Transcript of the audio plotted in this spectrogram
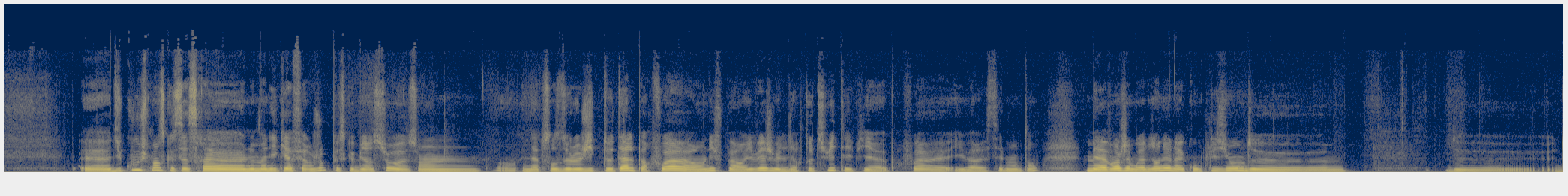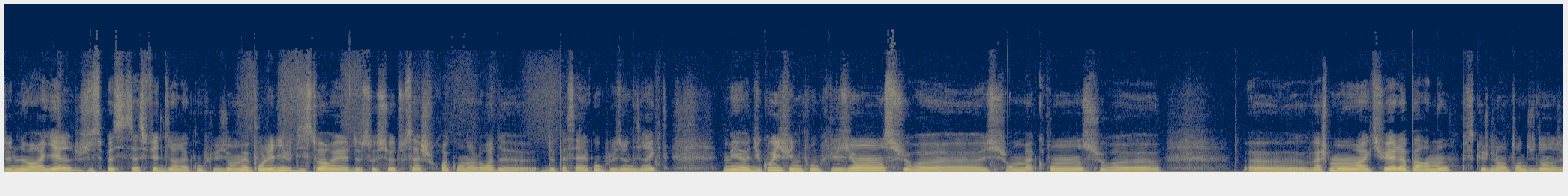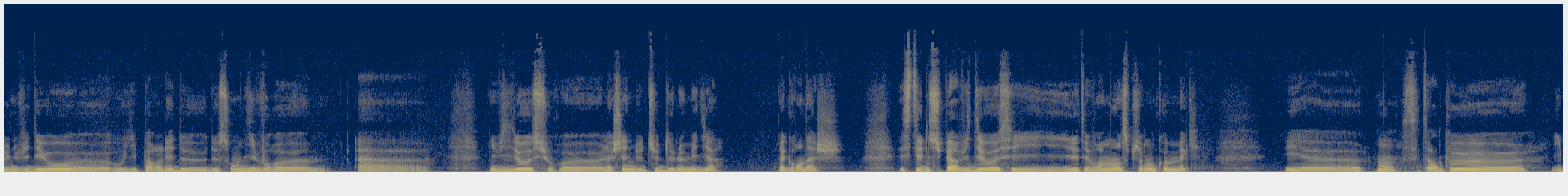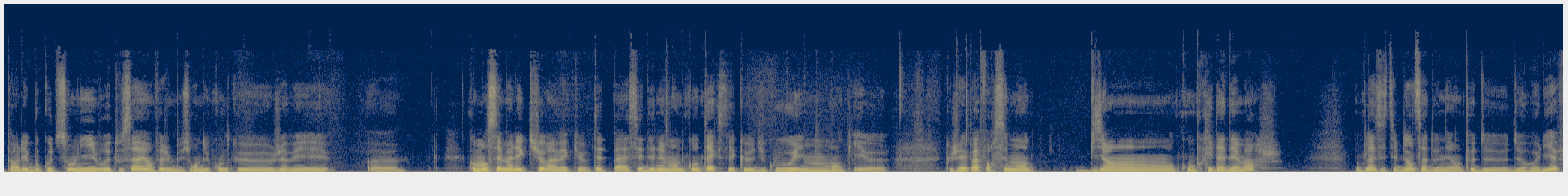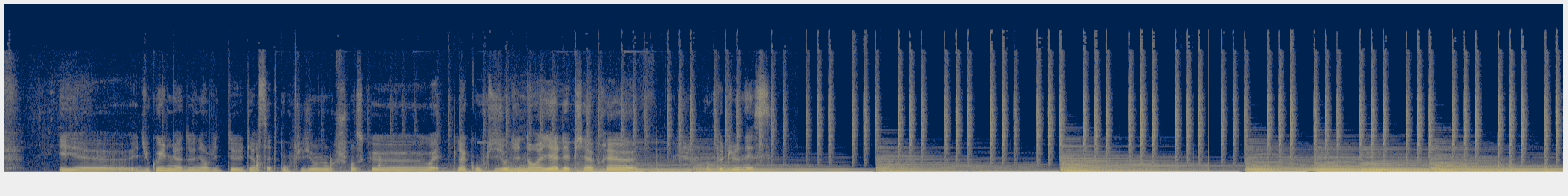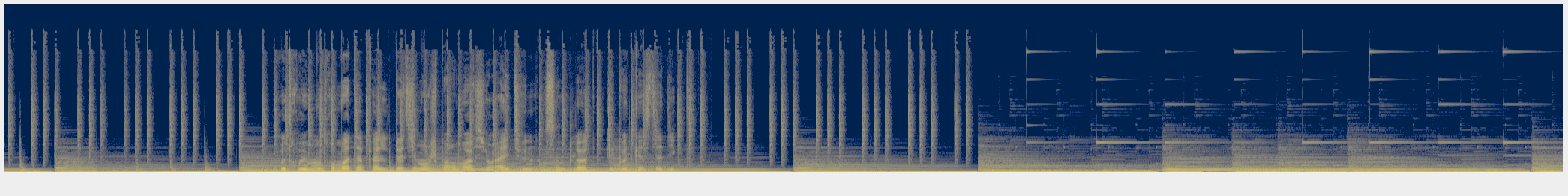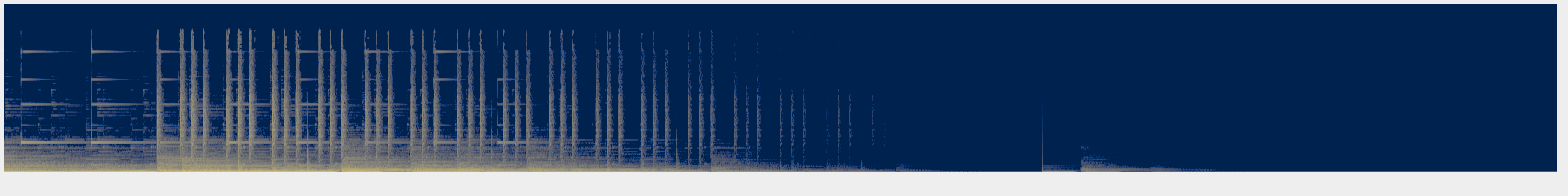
Euh, du coup, je pense que ça sera euh, le Malika Ferjouk, parce que bien sûr, selon une absence de logique totale, parfois un livre peut arriver, je vais le lire tout de suite, et puis parfois il va rester longtemps. Mais avant, j'aimerais bien lire la conclusion de, de, de Noiriel. Je sais pas si ça se fait de dire la conclusion, mais pour les livres d'histoire et de sociaux, tout ça, je crois qu'on a le droit de, de passer à la conclusion directe. Mais euh, du coup, il fait une conclusion sur, euh, sur Macron, sur. Euh, vachement actuelle apparemment, parce que je l'ai entendu dans une vidéo où il parlait de, de son livre à une vidéo sur la chaîne YouTube de Le Média, La Grande H. Et c'était une super vidéo, il était vraiment inspirant comme mec. Et euh, bon, c'était un peu. Euh, il parlait beaucoup de son livre et tout ça, et en fait, je me suis rendu compte que j'avais euh, commencé ma lecture avec peut-être pas assez d'éléments de contexte, et que du coup, il me manquait. que j'avais pas forcément bien compris la démarche. Donc là, c'était bien, ça donnait un peu de, relief. Et, du coup, il m'a donné envie de lire cette conclusion. Donc je pense que, ouais, la conclusion du Noriel, et puis après, un peu de jeunesse. Retrouvez Montre-moi ta deux dimanches par mois sur iTunes, SoundCloud et Podcast Addict.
